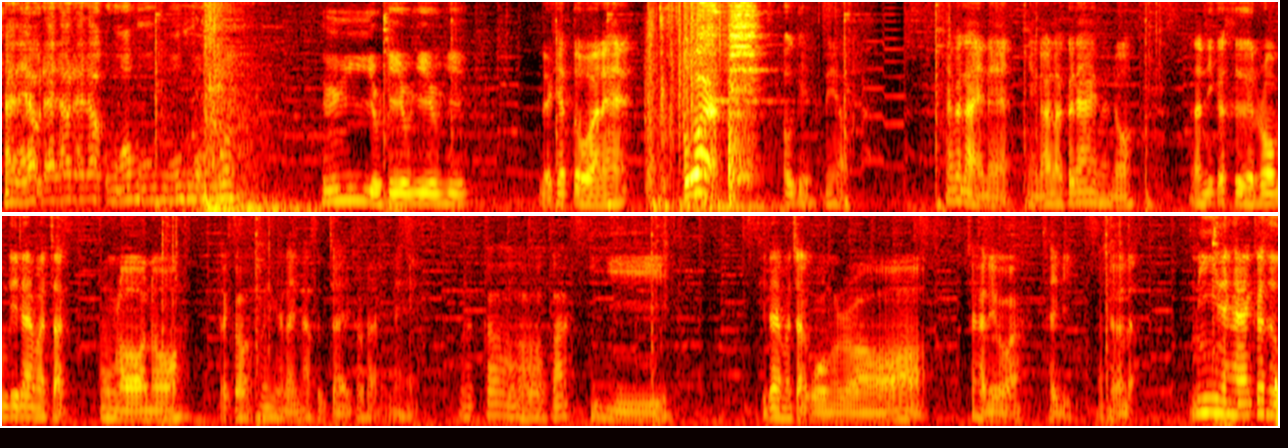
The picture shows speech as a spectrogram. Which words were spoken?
ได้แล้วได้แล้วได้แล้วหัวหัวหัวหัวหัวเฮ้ยโอเคโอเคโอเคเหลือแค่ตัวนะฮะ ตัว โอเค ไม่เอาไม่เป็นไรนะฮะ อย่างน้อยเราก็ได้มาเนาะ แล้วนี่ก็คือร่มที่ได้มาจากวงล้อเนาะ แต่ก็ไม่มีอะไรน่าสนใจเท่าไหร่นะฮะ แล้วก็บักกี้ที่ได้มาจากวงล้อใช่คันนี้ป่าวะ ใช่ดิเอาใช่แล้วแหละ นี่นะฮะก็คือ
